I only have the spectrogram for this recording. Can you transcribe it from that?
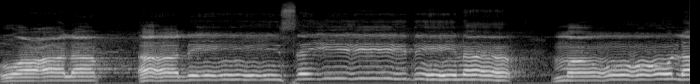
وعلی آل سیدنا مولانا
